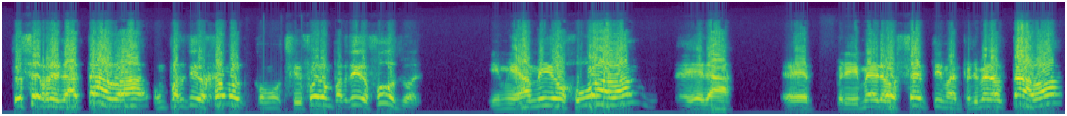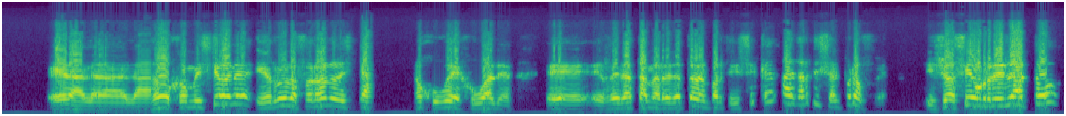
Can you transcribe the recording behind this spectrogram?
Entonces relataba un partido de handball como si fuera un partido de fútbol. Y mis amigos jugaban, era eh, primero séptima y primero octava, eran las dos comisiones, y Rulo Ferraro decía, no jugué, jugué, eh, eh relatame, relatame el partido. Y dice, caga la risa el profe. Y yo hacía un relato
